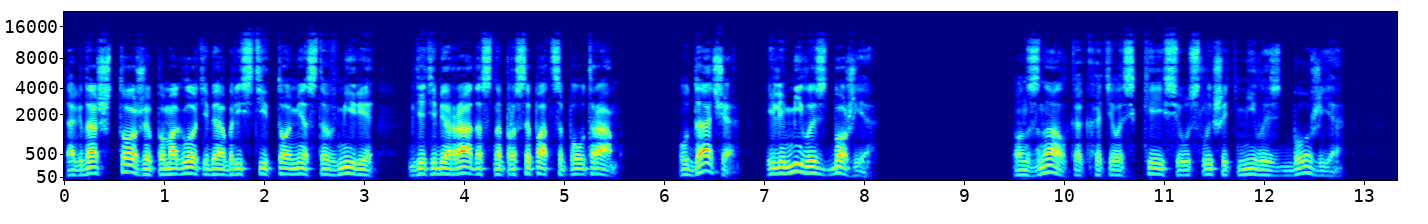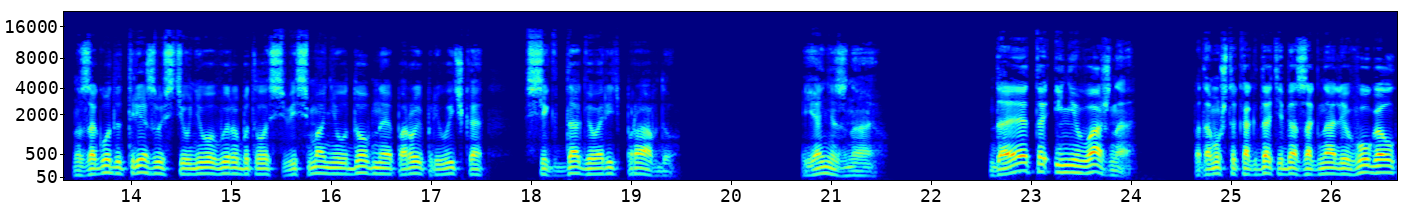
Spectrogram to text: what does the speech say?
«Тогда что же помогло тебе обрести то место в мире, — где тебе радостно просыпаться по утрам? Удача или милость Божья?» Он знал, как хотелось Кейси услышать «милость Божья», но за годы трезвости у него выработалась весьма неудобная порой привычка всегда говорить правду. «Я не знаю». «Да это и не важно, потому что когда тебя загнали в угол,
